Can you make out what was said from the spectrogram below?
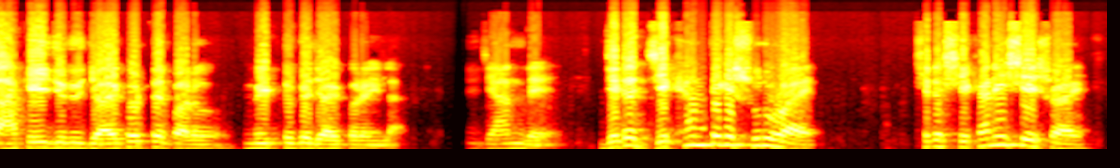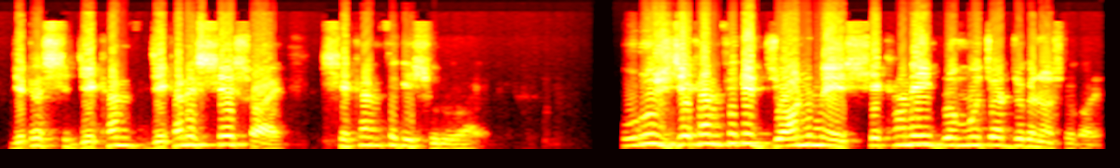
তাকেই যদি জয় করতে পারো, মৃত্যুকে জয় করে নিলাম জানবে যেটা যেখান থেকে শুরু হয়, সেটা সেখানেই শেষ হয়। যেটা যেখান যেখানে শেষ হয়, সেখান থেকেই শুরু হয়। পুরুষ যেখান থেকে জন্মে, সেখানেই ব্রহ্মচর্যকে নষ্ট করে।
